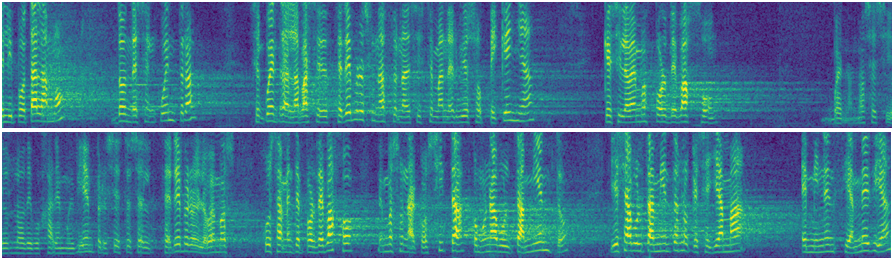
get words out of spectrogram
el hipotálamo, donde se encuentra, se encuentra en la base del cerebro, es una zona del sistema nervioso pequeña, que si la vemos por debajo, bueno, no sé si os lo dibujaré muy bien, pero si esto es el cerebro y lo vemos justamente por debajo, vemos una cosita como un abultamiento, y ese abultamiento es lo que se llama eminencia media,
